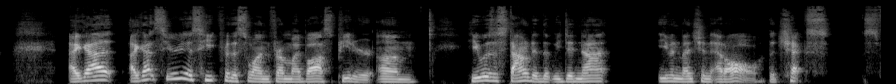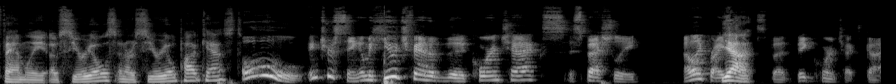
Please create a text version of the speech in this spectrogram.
I got, I got serious heat for this one from my boss, Peter. Um, he was astounded that we did not even mention at all the Chex family of cereals in our cereal podcast. Oh, interesting. I'm a huge fan of the corn Chex, especially. I like rice Yeah. Chex, but big corn Chex guy.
